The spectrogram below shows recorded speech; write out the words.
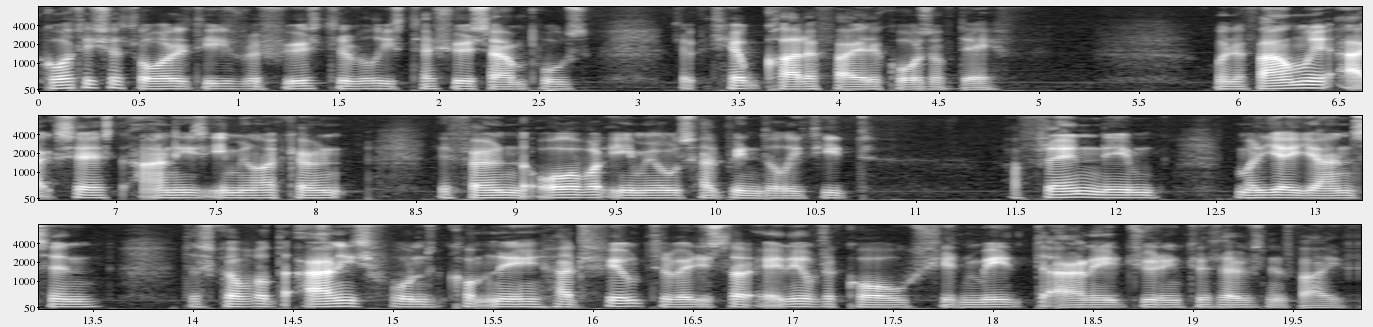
Scottish authorities refused to release tissue samples that could help clarify the cause of death. When the family accessed Annie's email account, they found that all of her emails had been deleted. A friend named Maria Jansen discovered that Annie's phone company had failed to register any of the calls she had made to Annie during 2005,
